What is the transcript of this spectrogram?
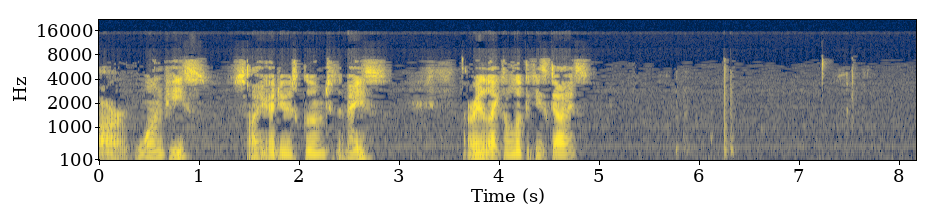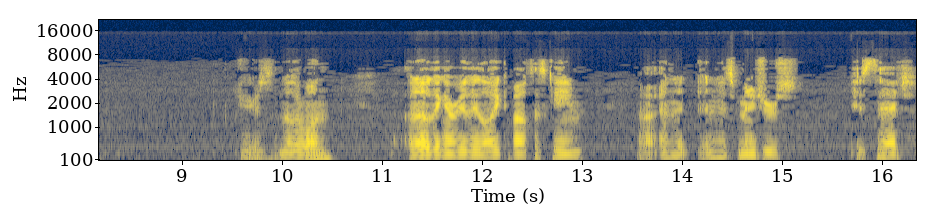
are one piece. So all you gotta do is glue them to the base. I really like to look at these guys. Here's another one. Another thing I really like about this game uh, and, it, and its miniatures is that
